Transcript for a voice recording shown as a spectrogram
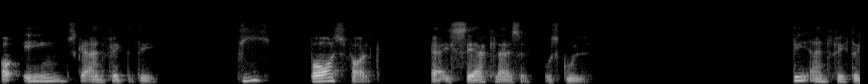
og ingen skal anfægte det. Vi, vores folk, er i særklasse hos Gud. Det anfægter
